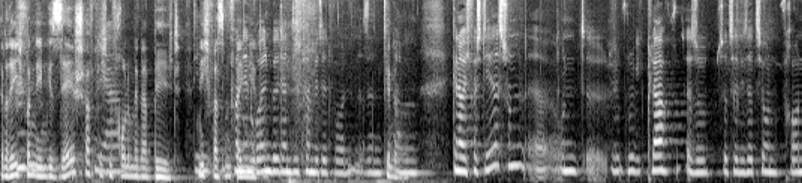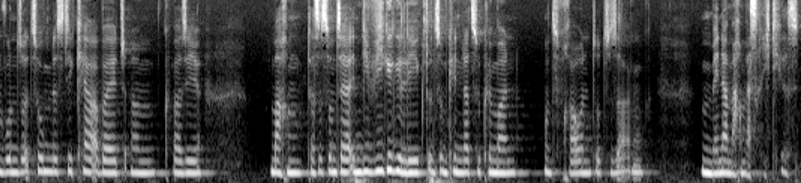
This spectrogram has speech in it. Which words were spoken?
dann rede ich von dem gesellschaftlichen Ja. Frauen- und Männerbild, die, nicht was von bei den mir. Rollenbildern, die vermittelt worden sind. Genau. Ähm, genau, ich verstehe das schon. Äh, und äh, klar, also Sozialisation. Frauen wurden so erzogen, dass die Care-Arbeit ähm, quasi machen. Das ist uns ja in die Wiege gelegt, uns um Kinder zu kümmern. Uns Frauen sozusagen. Männer machen was Richtiges.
